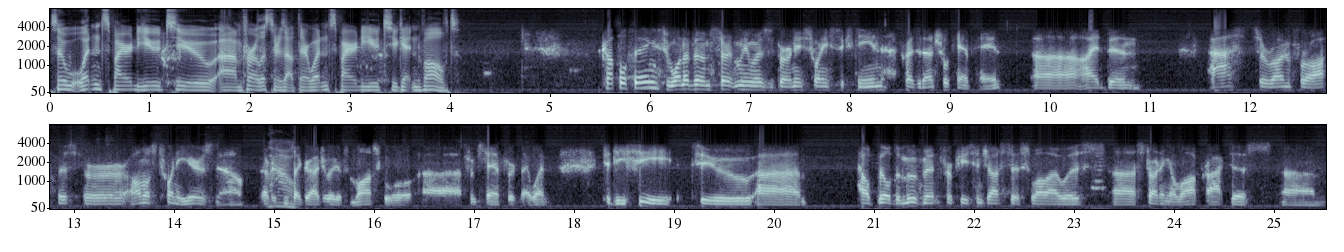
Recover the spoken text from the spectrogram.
So, what inspired you to, um, for our listeners out there, what inspired you to get involved? A couple things. One of them certainly was Bernie's 2016 presidential campaign. Uh, I'd been asked to run for office for almost 20 years now, ever since I graduated from law school uh, from Stanford. And I went to D.C. to uh, help build the movement for peace and justice while I was uh, starting a law practice, um,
